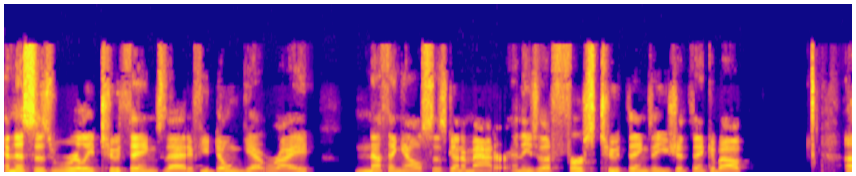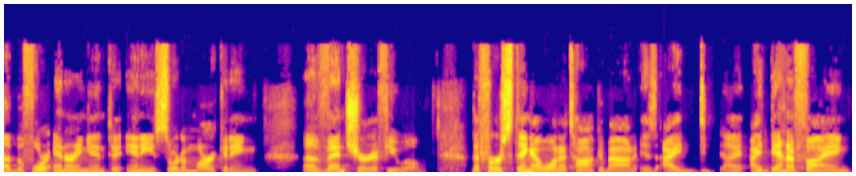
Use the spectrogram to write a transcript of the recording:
And this is really two things that if you don't get right, nothing else is going to matter. And these are the first two things that you should think about uh, before entering into any sort of marketing uh, venture, if you will. The first thing I want to talk about is identifying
